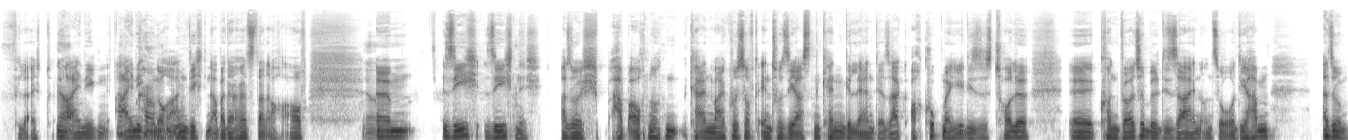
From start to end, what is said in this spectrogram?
vielleicht ja. einigen, einigen noch andichten, aber da hört es dann auch auf. Ja. Ähm, sehe ich, sehe ich nicht. Also ich habe auch noch keinen Microsoft-Enthusiasten kennengelernt, der sagt, ach guck mal hier dieses tolle äh, Convertible Design und so. Die haben, also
